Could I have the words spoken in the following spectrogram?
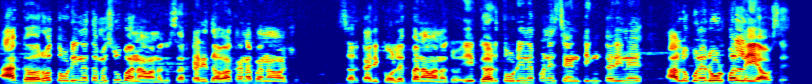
આ ઘરો તોડીને તમે શું બનાવવાના છો? સરકારી દવાખાના બનાવવા છો? સરકારી કોલેજ બનાવવાના છો? એ ઘર તોડીને પણ એ સેન્ટિંગ કરીને આ લોકોને રોડ પર લઈ આવશે.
